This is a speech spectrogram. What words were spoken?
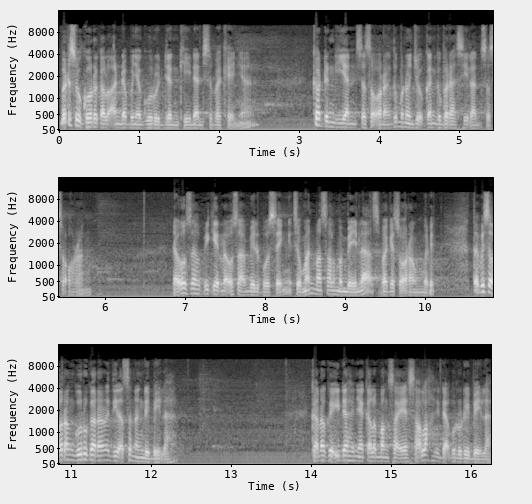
Bersyukur kalau anda punya guru dengki dan sebagainya. Kedengkian seseorang itu menunjukkan keberhasilan seseorang. Tidak usah pikir, tidak usah ambil pusing. Cuman masalah membela sebagai seorang murid. Tapi seorang guru kadang tidak senang dibela. Karena keidahnya kalau memang saya salah tidak perlu dibela.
